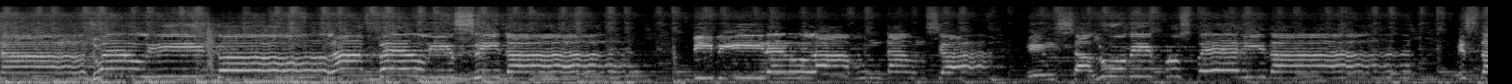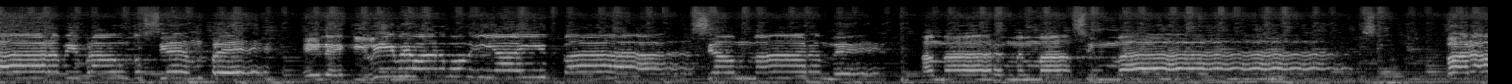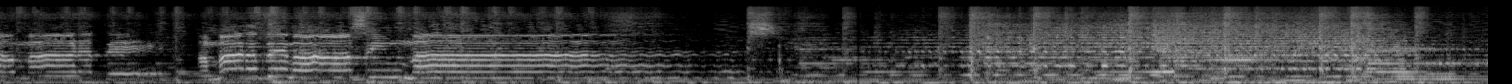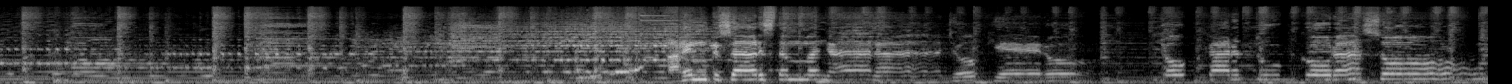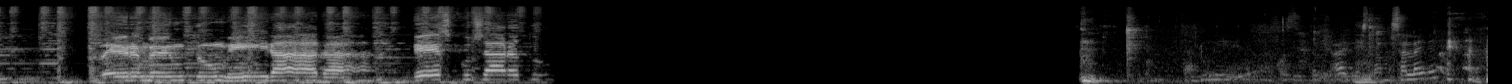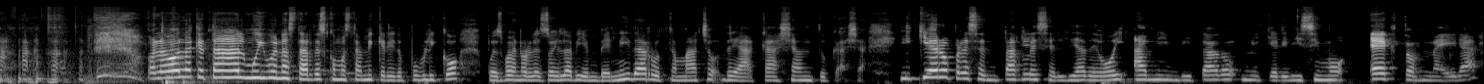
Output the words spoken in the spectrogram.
en salud y prosperidad, estar vibrando siempre en equilibrio, armonía y paz, y amarme amarme más y más. Para amarte, amarte más empezar esta mañana yo quiero tocar tu corazón, verme en tu mirada, escuchar tu Estamos al aire. Hola, hola, ¿qué tal? Muy buenas tardes, ¿cómo está mi querido público? Pues bueno, les doy la bienvenida Ruth Camacho de Akashan Tu Kasha. Y quiero presentarles el día de hoy a mi invitado, mi queridísimo Héctor Neira,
